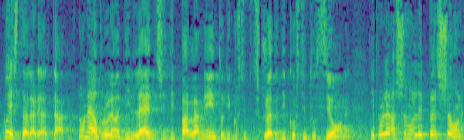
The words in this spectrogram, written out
Questa è la realtà, non è un problema di leggi, di Parlamento, di, Costitu scusate, di Costituzione, il problema sono le persone.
